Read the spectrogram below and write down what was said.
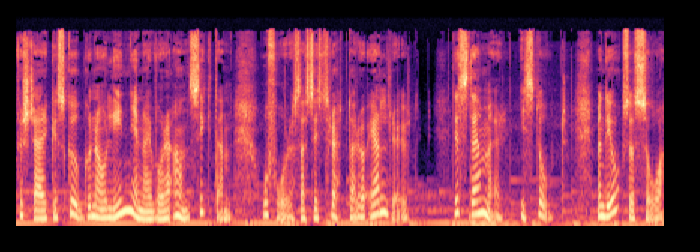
förstärker skuggorna och linjerna i våra ansikten och får oss att se tröttare och äldre ut. Det stämmer i stort. Men det är också så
